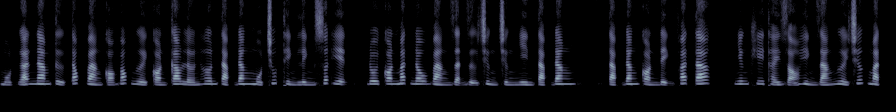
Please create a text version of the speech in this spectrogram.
Một gã nam tử tóc vàng có vóc người còn cao lớn hơn tạp đăng một chút thình lình xuất hiện. Đôi con mắt nâu vàng giận dữ chừng chừng nhìn tạp đăng. Tạp đăng còn định phát tác, nhưng khi thấy rõ hình dáng người trước mặt,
